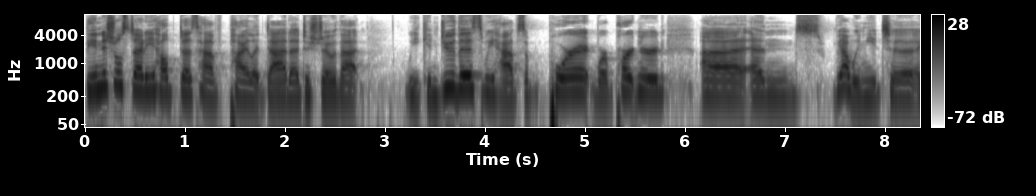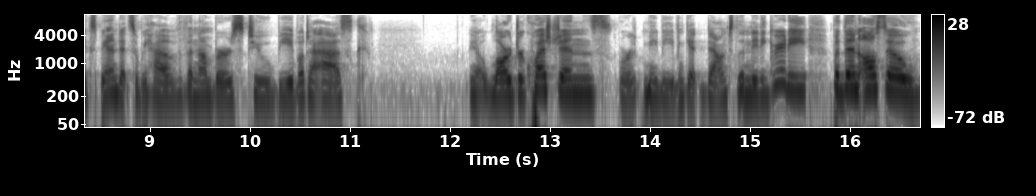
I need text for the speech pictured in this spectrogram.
the initial study helped us have pilot data to show that we can do this, we have support, we're partnered, uh, and yeah, we need to expand it so we have the numbers to be able to ask you know larger questions or maybe even get down to the nitty gritty but then also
